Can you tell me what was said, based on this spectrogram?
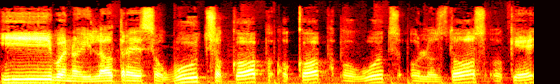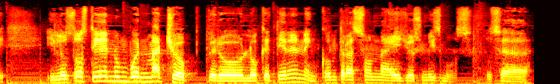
Y bueno, y la otra es o Woods o Cop, o Cop o Woods, o los dos, ok. Y los dos tienen un buen matchup, pero lo que tienen en contra son a ellos mismos. O sea,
